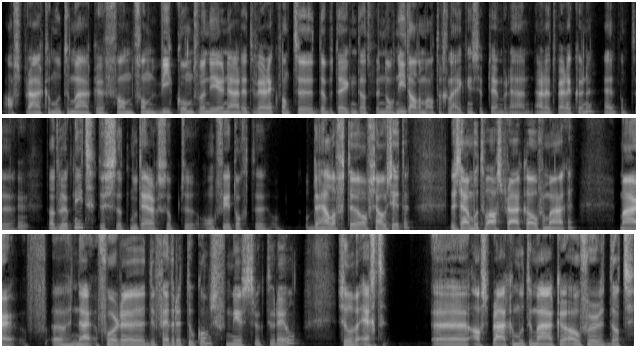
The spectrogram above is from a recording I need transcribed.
afspraken moeten maken van, van wie komt wanneer naar het werk. Want uh, dat betekent dat we nog niet allemaal tegelijk in september naar, naar het werk kunnen. Hè? Want uh, Ja. dat lukt niet. Dus dat moet ergens op de, ongeveer toch de, op, op de helft uh, of zo zitten. Dus daar moeten we afspraken over maken. Maar eh, naar- voor de, de verdere toekomst, meer structureel, zullen we echt eh, afspraken moeten maken over dat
